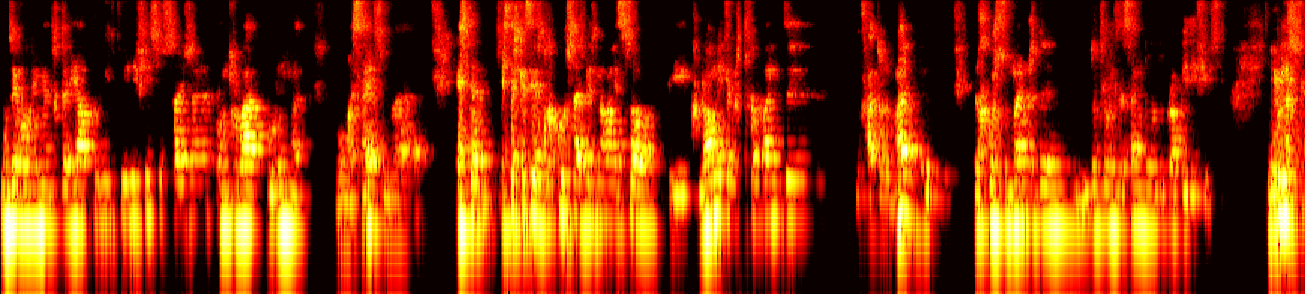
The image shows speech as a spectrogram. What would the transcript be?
um desenvolvimento radial que permite que o edifício seja controlado por uma, um acesso. Uma... Esta, esta escassez de recursos às vezes não é só económica, mas também de, do fator humano, de, de recursos humanos de, de utilização do, do próprio edifício. E por isso,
